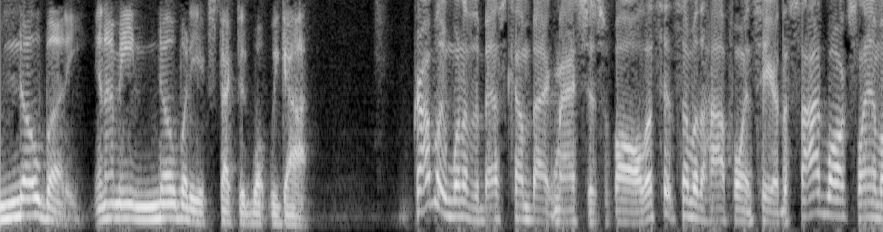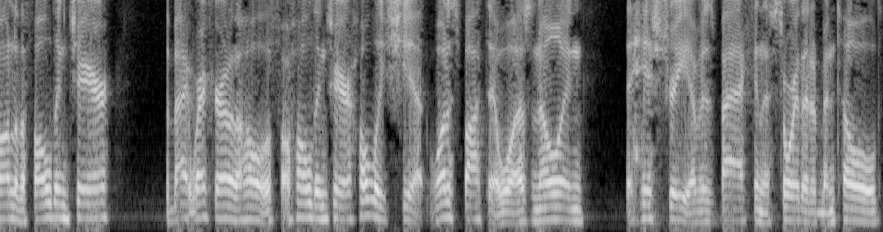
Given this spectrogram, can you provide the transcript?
Nobody, and I mean nobody, expected what we got. Probably one of the best comeback matches of all. Let's hit some of the high points here. The sidewalk slam onto the folding chair, the backbreaker onto the whole folding chair. Holy shit! What a spot that was. Knowing the history of his back and the story that had been told,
